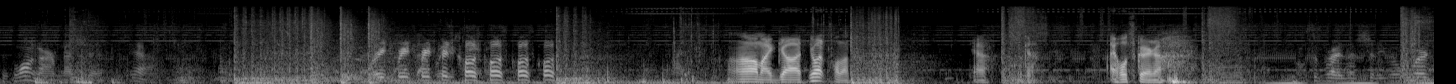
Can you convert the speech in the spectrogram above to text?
Just long arm that shit. Yeah. Reach, reach, reach, reach. Close, close, close, close. Nice. Oh my god. You know what? Hold on. Yeah. Okay. I hold square now. I'm surprised that shit even worked.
